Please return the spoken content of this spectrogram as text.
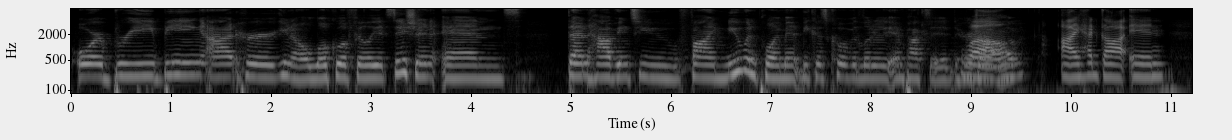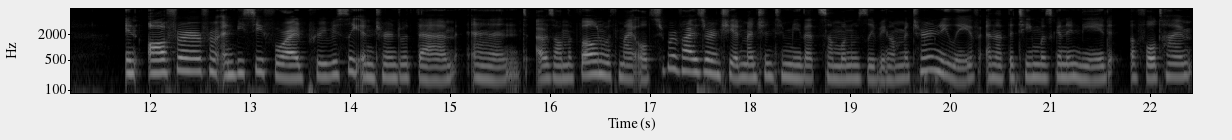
or Brie being at her, you know, local affiliate station and then having to find new employment because COVID literally impacted her Well, job. I had gotten an offer from NBC4. I had previously interned with them, and I was on the phone with my old supervisor, and she had mentioned to me that someone was leaving on maternity leave and that the team was going to need a full time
